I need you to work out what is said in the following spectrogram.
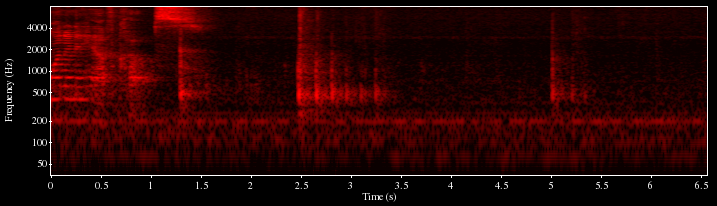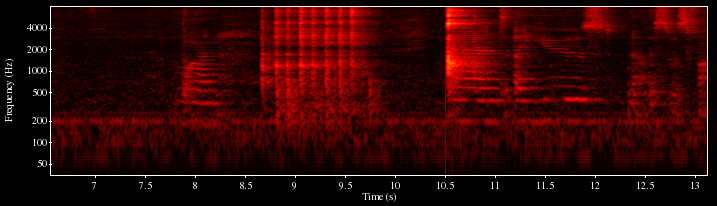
one and a half cups. One. And I used, no, this was fine.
